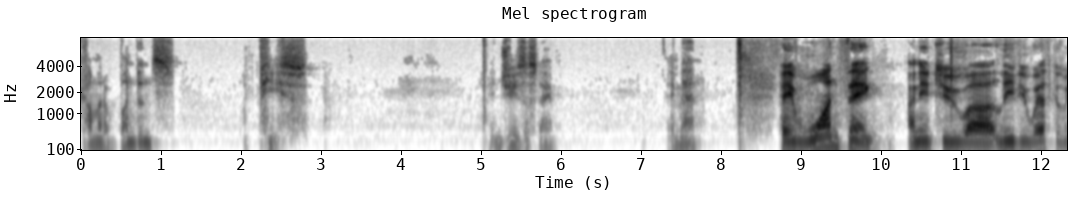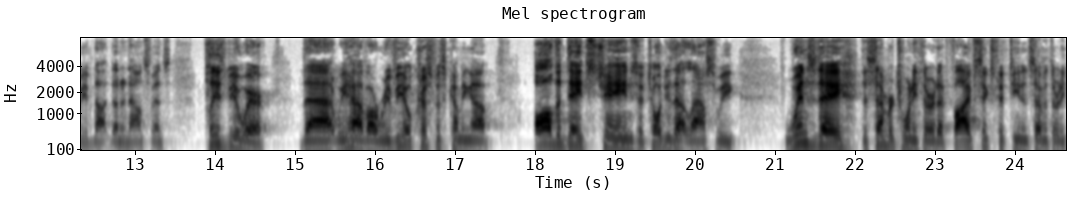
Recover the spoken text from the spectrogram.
come an abundance of peace. In Jesus' name, amen. Hey, one thing I need to uh, leave you with because we have not done announcements. Please be aware that we have our Reveal Christmas coming up. All the dates changed. I told you that last week. Wednesday, December 23rd at 5, 6, 15, and 7.30.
